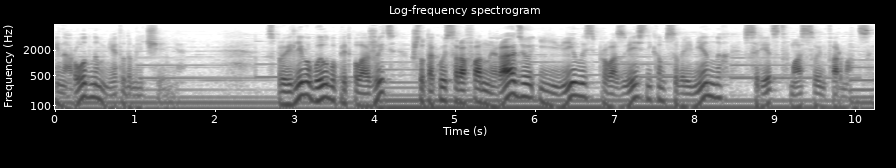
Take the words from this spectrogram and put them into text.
и народным методам лечения. Справедливо было бы предположить, что такое сарафанное радио и явилось провозвестником современных средств массовой информации.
